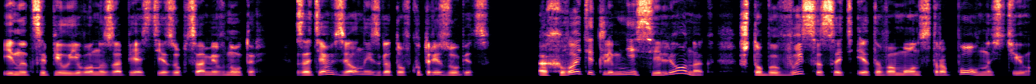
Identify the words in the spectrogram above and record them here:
и нацепил его на запястье зубцами внутрь. Затем взял на изготовку трезубец. А хватит ли мне селенок, чтобы высосать этого монстра полностью?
